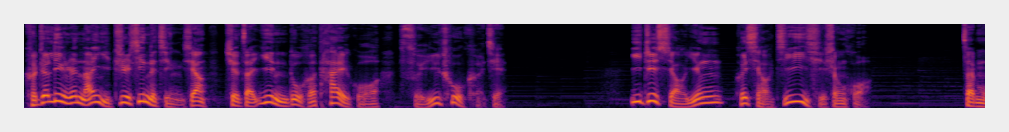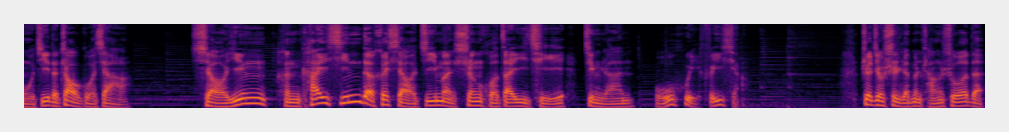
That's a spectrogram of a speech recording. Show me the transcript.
可这令人难以置信的景象，却在印度和泰国随处可见。一只小鹰和小鸡一起生活，在母鸡的照顾下，小鹰很开心的和小鸡们生活在一起，竟然不会飞翔。这就是人们常说的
